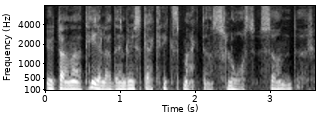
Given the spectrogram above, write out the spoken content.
utan att hela den ryska krigsmakten slås sönder.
